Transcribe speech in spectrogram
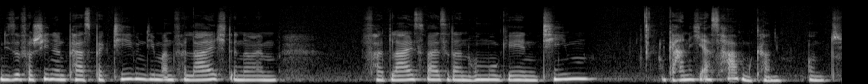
und diese verschiedenen Perspektiven, die man vielleicht in einem vergleichsweise dann homogenen Team gar nicht erst haben kann. Und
